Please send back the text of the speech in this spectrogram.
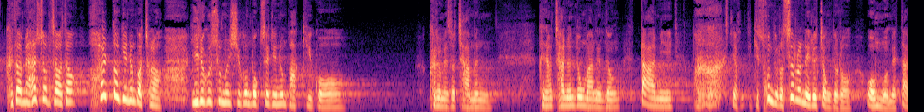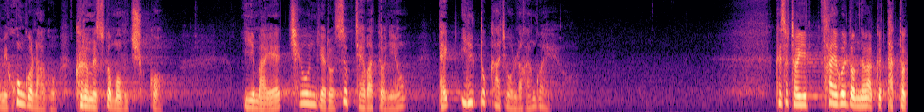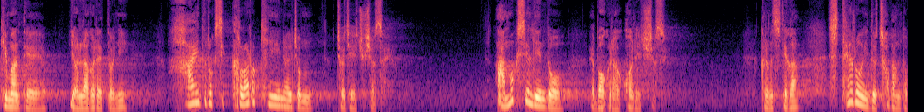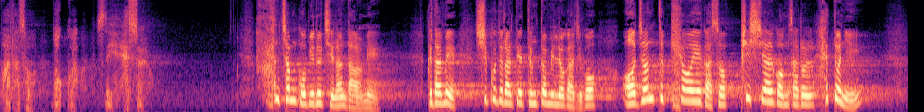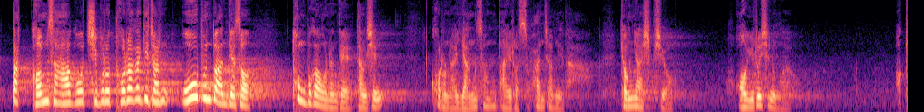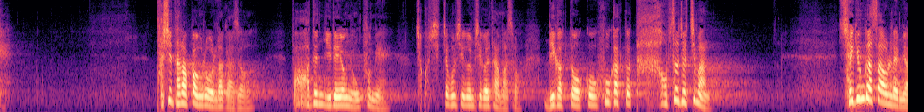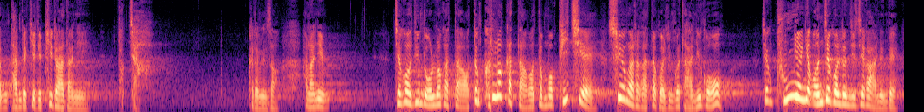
그 다음에 할 수 없어서 헐떡이는 것처럼 이러고 숨을 쉬고 목소리는 바뀌고 그러면서 잠은 그냥 자는 동 마는 동 땀이 막 이렇게 손으로 쓸어내릴 정도로 온몸에 땀이 홍건하고 그러면서도 몸은 춥고 이마에 체온계로 쓱 재봤더니요 101도까지 올라간 거예요. 그래서 저희 사역을 돕는 그 닥터 김한테 연락을 했더니 하이드록시 클로로킨을 좀 조제해 주셨어요. 아목실린도 먹으라고 권해 주셨어요. 그러면서 제가 스테로이드 처방도 받아서 먹고 했어요. 한참 고비를 지난 다음에 그 다음에 식구들한테 등 떠밀려 가지고 어전트 케어에 가서 PCR 검사를 했더니 딱 검사하고 집으로 돌아가기 전 5분도 안 돼서 통보가 오는데 당신 코로나 양성 바이러스 환자입니다. 격리하십시오. 어, 이러시는 거예요. 오케이. 다시 다락방으로 올라가서 모든 일회용 용품에 조금씩 조금씩 음식을 담아서 미각도 없고 후각도 다 없어졌지만 세균과 싸우려면 단백질이 필요하다니 먹자. 그러면서 하나님 제가 어디 놀러 갔다 어떤 클럽 갔다 어떤 뭐 비치에 수영하러 갔다 걸린 것도 아니고 제가 분명히 언제 걸렸는지 제가 아는데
